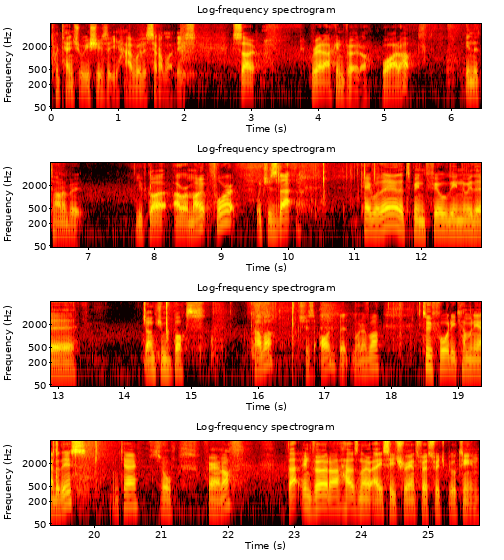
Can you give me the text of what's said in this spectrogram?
potential issues that you have with a setup like this. So, REDARC inverter, wired up in the tunnel boot. You've got a remote for it, which is that cable there that's been filled in with a junction box cover, which is odd, but whatever. 240 coming out of this, okay, so fair enough. That inverter has no AC transfer switch built in.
